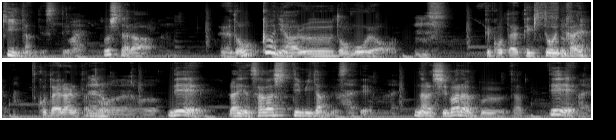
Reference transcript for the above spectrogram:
聞いたんですって。はい。そしたら、えどっかにあると思うよ。うんって答え、適当に 答えられたと。で、ライアン探してみたんですって。はいはいならしばらく経って、はい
